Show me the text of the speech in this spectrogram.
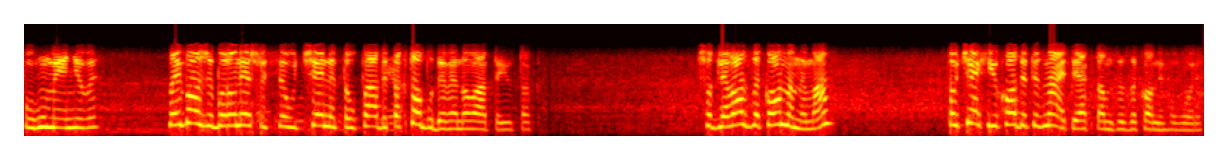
по Гуменєві. Най Боже, борони щось це учине та впаде, та хто буде винуватий так? Що для вас закону нема? Та в Чехію ходите, знаєте, як там за закони говорять.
